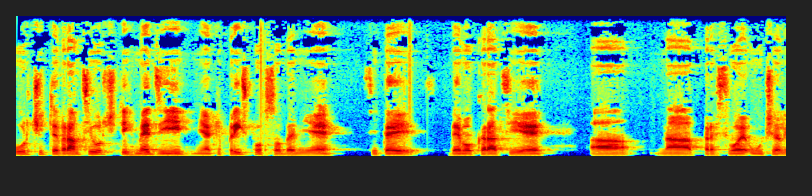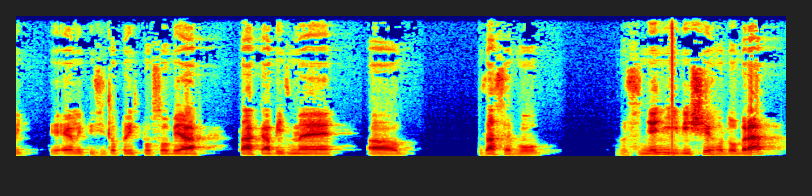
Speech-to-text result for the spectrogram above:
určité, v rámci určitých medzí nejaké prispôsobenie si tej demokracie a na, pre svoje účely. Tie elity si to prispôsobia tak, aby sme uh, zase vo znení vyššieho dobra,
